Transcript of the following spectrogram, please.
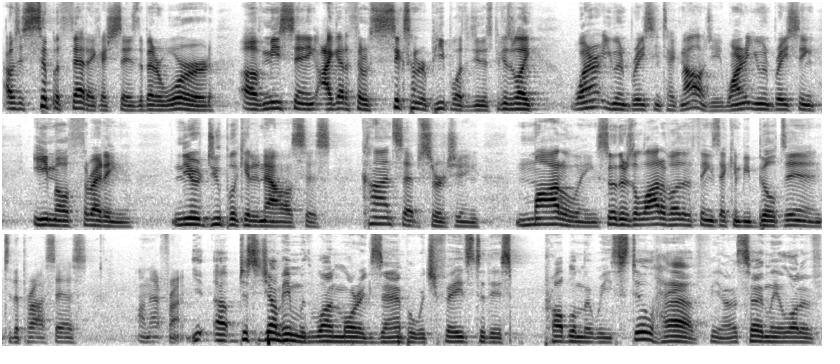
I was sympathetic, I should say, is the better word of me saying I got to throw 600 people out to do this because they're like, why aren't you embracing technology? Why aren't you embracing email threading, near duplicate analysis, concept searching, modeling? So there's a lot of other things that can be built into the process on that front. Yeah, uh, just to jump in with one more example, which feeds to this problem that we still have. You know, certainly a lot of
